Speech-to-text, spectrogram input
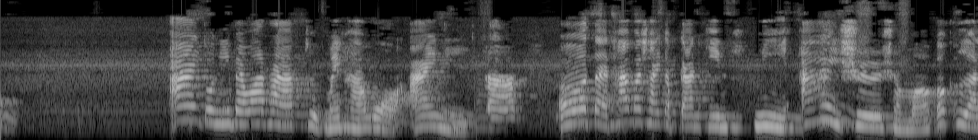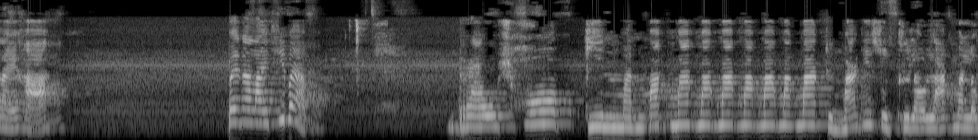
กอ้ายตัวนี้แปลว่ารักถูกไหมคะหวออ้ายหนีรักเออ แต่ถ้ามาใช้กับการกินหนีอ้ายชื่อมอก็คืออะไรคะเป็นอะไรที่แบบ เราชอบกินมันมากมากมากมากมากมากมากมากถึงมากที่สุดคือเรารักมันเรา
